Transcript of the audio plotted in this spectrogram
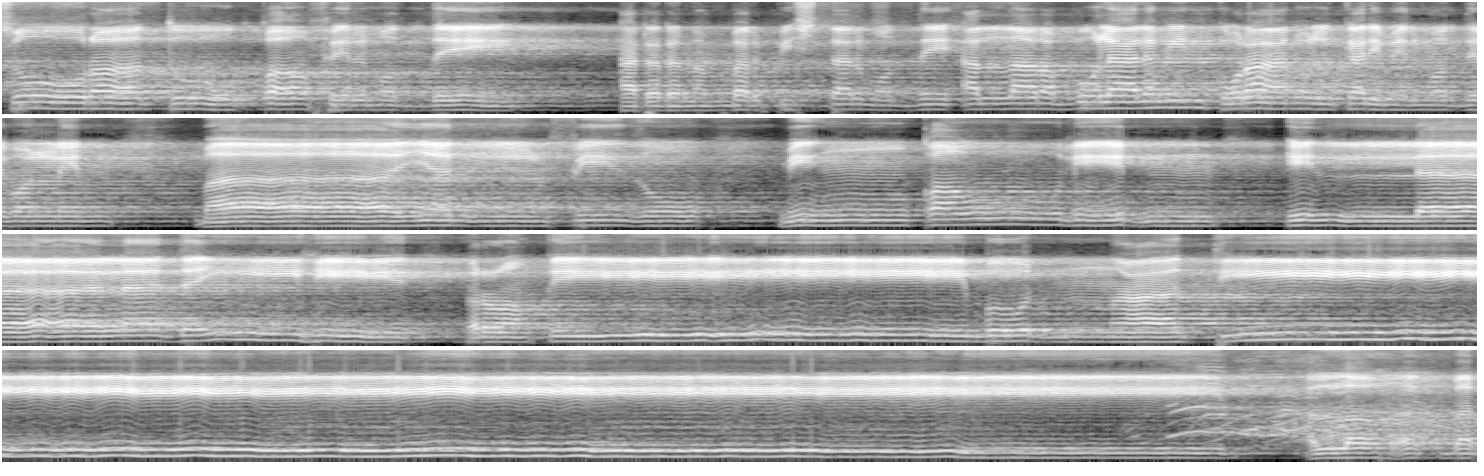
সূরাতু কফের মধ্যে 18 নাম্বার পৃষ্ঠার মধ্যে আল্লাহ রাব্বুল আলামিন কোরআনুল কারীমের মধ্যে বললেন, মা ইয়ালফিযু মিন কাউলিন ইল্লা লাদাইহি আতীদ আল্লাহু আকবার।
